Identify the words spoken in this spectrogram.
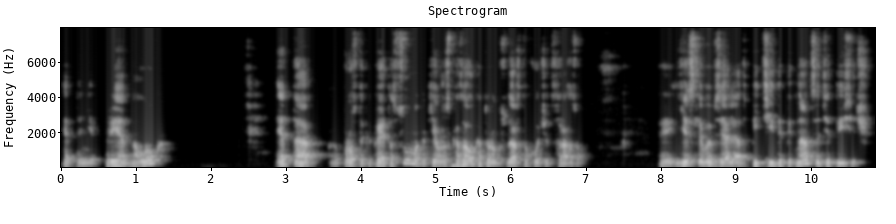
это не преналог, это просто какая-то сумма, как я уже сказал, которую государство хочет сразу. Э, если вы взяли от 5 до 15 тысяч,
